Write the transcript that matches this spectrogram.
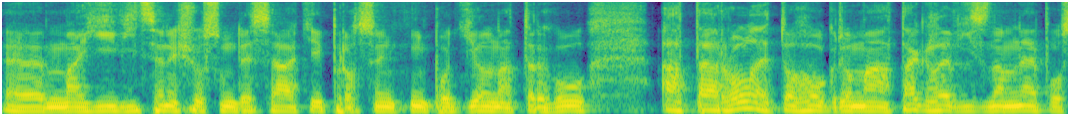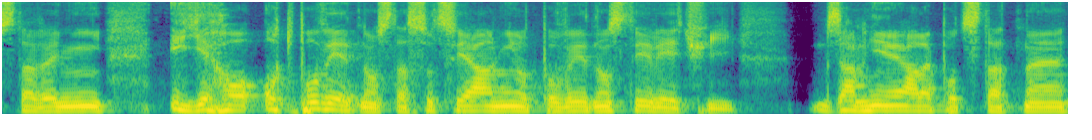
eh, mají více než 80% podíl na trhu a ta role toho, kdo má takhle významné postavení, i jeho odpovědnost a sociální odpovědnost je větší. Za mě je ale podstatné,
